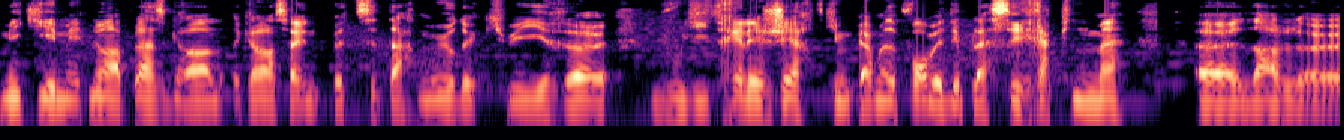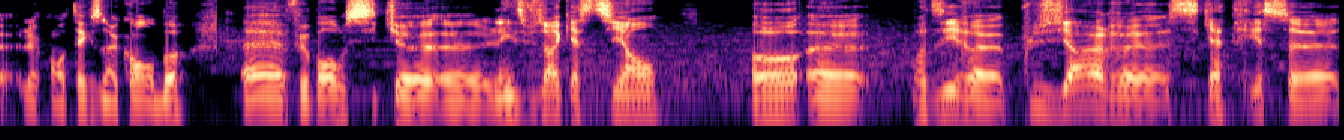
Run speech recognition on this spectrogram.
mais qui est maintenu en place grâce à une petite armure de cuir bouillie très légère qui me permet de pouvoir me déplacer rapidement dans le, contexte d'un combat. Il faut voir aussi que l'individu en question a on va dire, euh, plusieurs euh, cicatrices euh,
